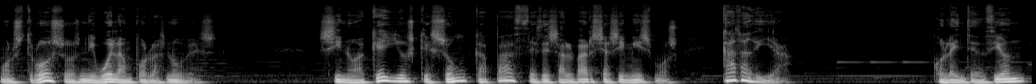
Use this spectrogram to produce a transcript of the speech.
monstruosos ni vuelan por las nubes, sino aquellos que son capaces de salvarse a sí mismos cada día, con la intención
